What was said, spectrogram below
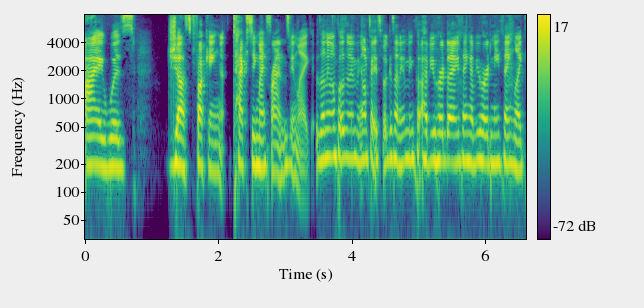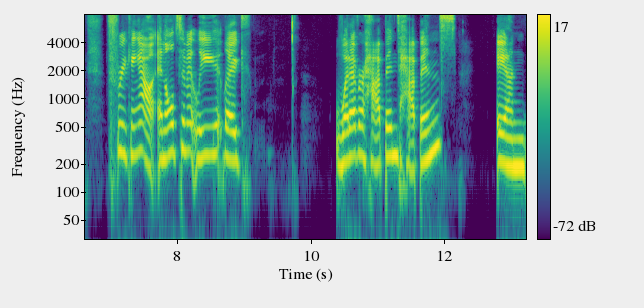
i was just fucking texting my friends being like is anyone posting anything on facebook? Is anything have you heard anything? Have you heard anything? Like freaking out. And ultimately like whatever happens, happens. And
